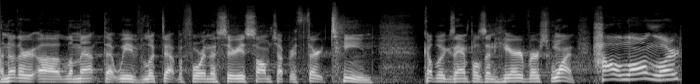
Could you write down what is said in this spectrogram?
Another uh, lament that we've looked at before in the series, Psalm chapter 13. A couple examples in here. Verse 1 How long, Lord,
